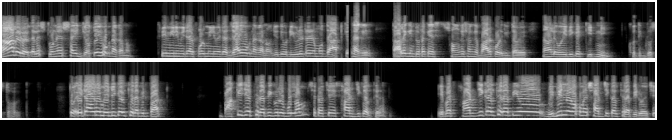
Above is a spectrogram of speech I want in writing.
না বেরোয়, তাহলে স্টোনের সাইজ যতই হোক না কেন থ্রি মিলিমিটার ফোর মিলিমিটার যাই হোক না কেন, যদি ওটা ইউরেটারের মধ্যে আটকে থাকে, তাহলে কিন্তু ওটাকে সঙ্গে সঙ্গে বার করে দিতে হবে, নাহলে ওই দিকে কিডনি ক্ষতিগ্রস্ত হবে। তো এটা হলো মেডিকেল থেরাপির পার্ট বাকি যে থেরাপিগুলো বললাম, সেটা হচ্ছে সার্জিক্যাল থেরাপি এবার সার্জিক্যাল থেরাপিও বিভিন্ন রকমের সার্জিক্যাল থেরাপি রয়েছে।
